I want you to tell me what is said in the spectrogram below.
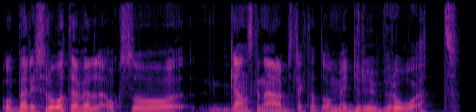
Och bergsrået är väl också ganska nära besläktat då med gruvrået.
